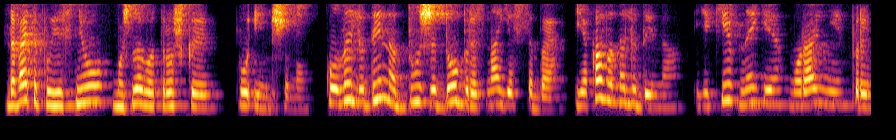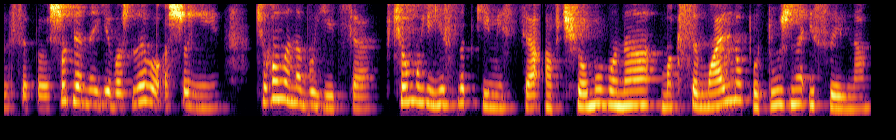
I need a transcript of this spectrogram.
Давайте поясню, можливо, трошки по-іншому. Коли людина дуже добре знає себе, яка вона людина, які в неї моральні принципи, що для неї важливо, а що ні, чого вона боїться, в чому її слабкі місця, а в чому вона максимально потужна і сильна.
